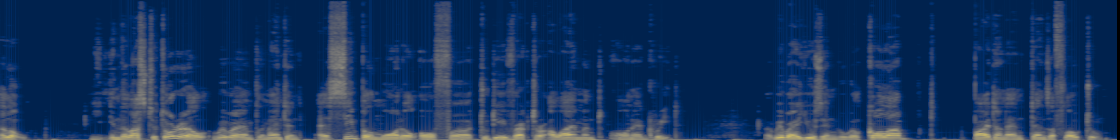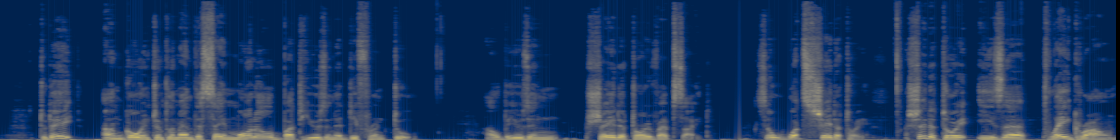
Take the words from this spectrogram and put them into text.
Hello! In the last tutorial we were implementing a simple model of uh, 2D vector alignment on a grid. Uh, we were using Google Colab, Python and TensorFlow 2. Today I'm going to implement the same model but using a different tool. I'll be using ShaderToy website. So what's ShaderToy? ShaderToy is a playground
